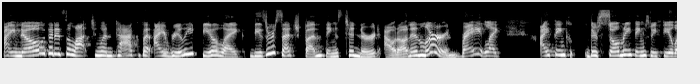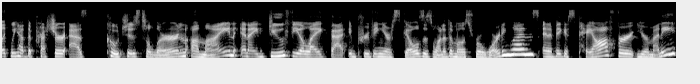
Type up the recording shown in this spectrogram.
I know that it's a lot to unpack, but I really feel like these are such fun things to nerd out on and learn, right? Like, I think there's so many things we feel like we have the pressure as coaches to learn online. And I do feel like that improving your skills is one of the most rewarding ones and a biggest payoff for your money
